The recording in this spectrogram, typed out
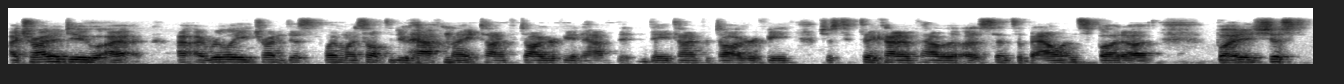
I try to do I. I really try to discipline myself to do half nighttime photography and half daytime photography, just to kind of have a, a sense of balance. But but it's just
